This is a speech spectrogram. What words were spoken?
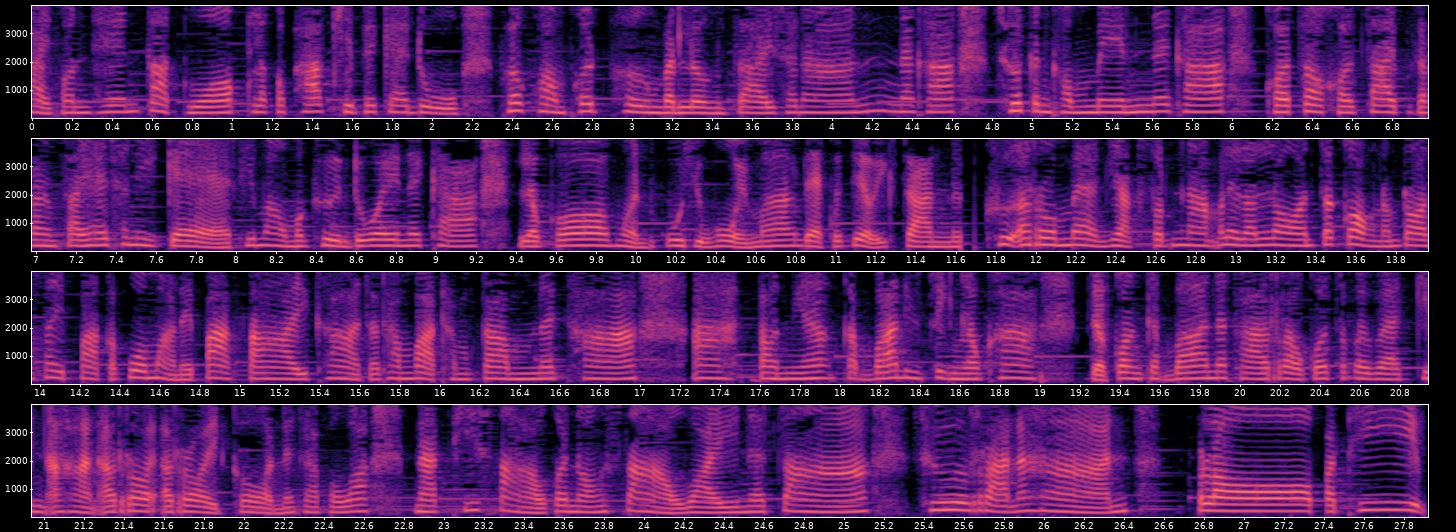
ถ่ายคอนเทนต์ตัดวอล์กแล้วก็ภาคคลิปให้แกดู เพื่อความเพลิดเพลินบันเทิงใจฉะนั้นนะคะ ช่วยกันคอมเมนต์นะคะขอจอขอใจเป็นกำลังใจให้ชนีแก่ที่เมาเมื่อคืนด้วยนะคะ แล้วก็เหมือนกูหิวโหยมากแดกก๋วยเตี๋ยวอีกจานนึงคืออารมณ์แบบอยากซดน้ำอะไรร้อนๆจะกล่องน้ำร้อนใส่ปากกับกลัวหมาในปากตายค่ะ จะทำบาปทำกรรมนะคะอะตอนนี้กลับบ้านจริง ๆ แล้วค่ะ เดี๋ยวก่อนกลับบ้านนะคะ เราก็จะไปแวะกินอาหารอร่อยอร่อยก่อนนะคะ เพราะว่านัดพี่สาวกับน้องสาวไว้นะจ๊ะชื่อร้านอาหาร ปลอประทีป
